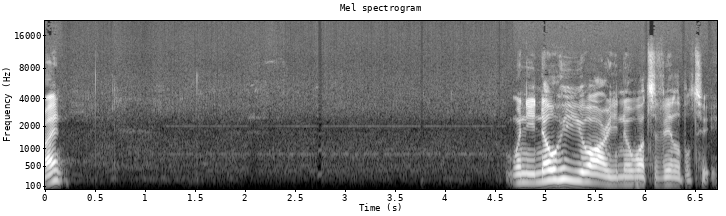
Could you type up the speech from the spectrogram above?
Right? when you know who you are, you know what's available to you.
